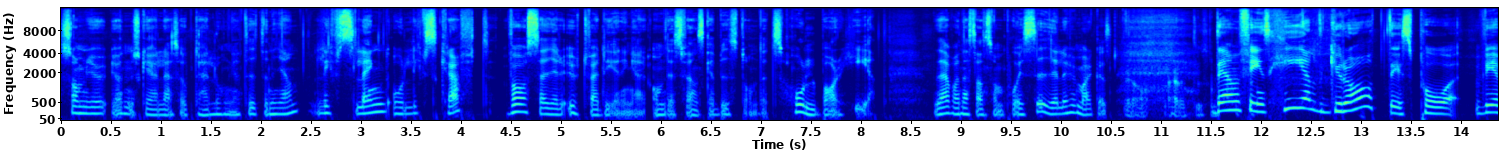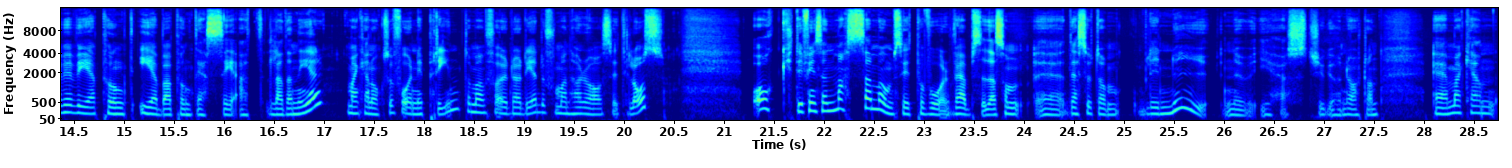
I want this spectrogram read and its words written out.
som ju, ja, nu ska jag läsa upp den här långa titeln igen. Livslängd och livskraft. Vad säger utvärderingar om det svenska biståndets hållbarhet? Det här var nästan som poesi, eller hur Marcus? Ja, Den finns helt gratis på www.eba.se att ladda ner. Man kan också få den i print om man föredrar det. Då får man höra av sig till oss. Och det finns en massa mumsigt på vår webbsida som eh, dessutom blir ny nu i höst 2018. Eh, man kan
